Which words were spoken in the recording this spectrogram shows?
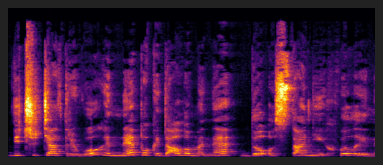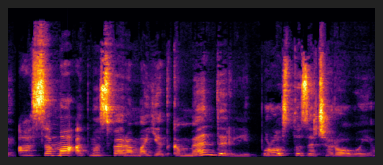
Відчуття тривоги не покидало мене до останньої хвилини, а сама атмосфера маєтка Мендерлі просто зачаровує.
